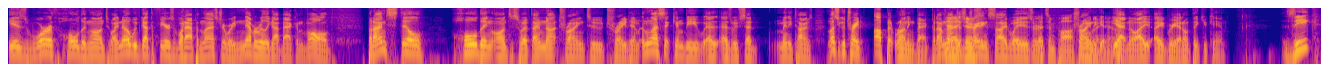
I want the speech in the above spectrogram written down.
is worth holding on to. I know we've got the fears of what happened last year where he never really got back involved, but I'm still holding on to Swift. I'm not trying to trade him unless it can be, as, as we've said many times, unless you could trade up at running back. But I'm Yeah, not just trading sideways or That's impossible. trying to right get. now. Yeah, no, I, I agree. I don't think you can. Zeke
